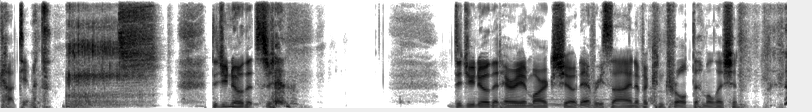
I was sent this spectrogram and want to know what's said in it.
God damn it! Did you know that? Did you know that Harriet Marks showed every sign of a controlled demolition?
